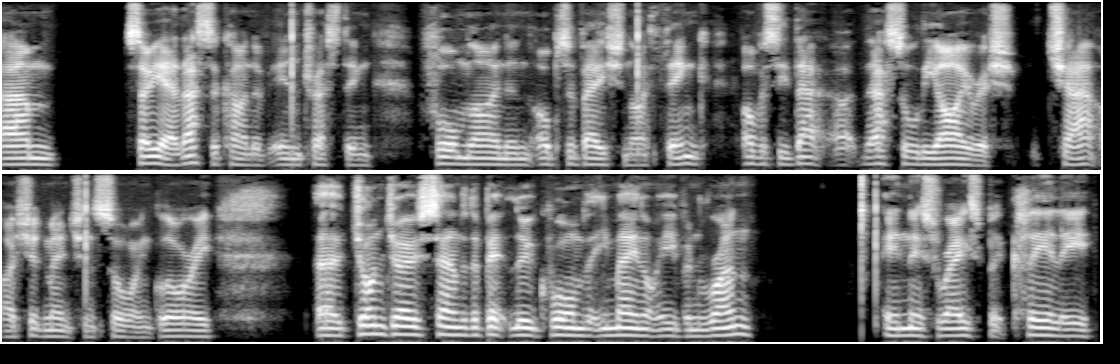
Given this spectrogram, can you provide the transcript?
Um, so yeah, that's a kind of interesting form line and observation. I think obviously that uh, that's all the Irish chat. I should mention Soaring Glory. Uh, Jonjo sounded a bit lukewarm that he may not even run in this race, but clearly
